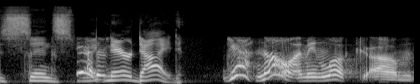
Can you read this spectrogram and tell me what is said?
since McNair died? Yeah, no, I mean, look, um,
